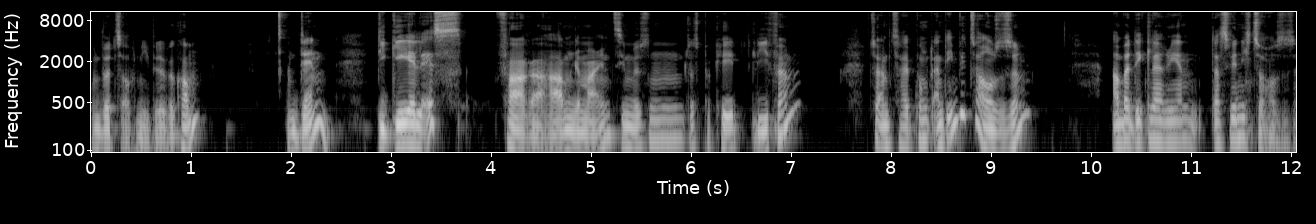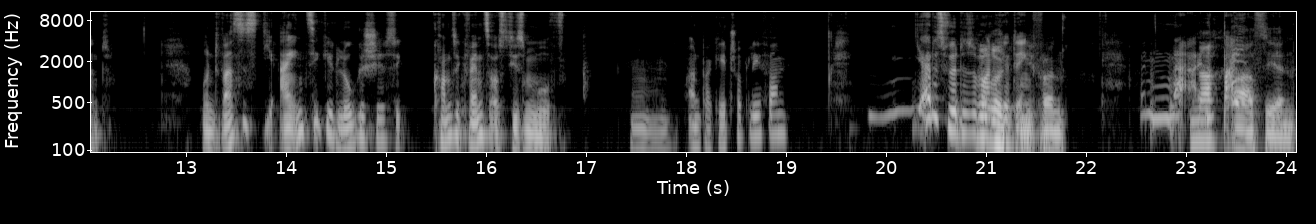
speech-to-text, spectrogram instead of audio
Und wird es auch nie wieder bekommen. Denn die GLS-Fahrer haben gemeint, sie müssen das Paket liefern zu einem Zeitpunkt, an dem wir zu Hause sind, aber deklarieren, dass wir nicht zu Hause sind. Und was ist die einzige logische Se- Konsequenz aus diesem Move? Hm, an Paketshop liefern? Ja, das würde so mancher denken. Nein, Nach bei- Asien.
